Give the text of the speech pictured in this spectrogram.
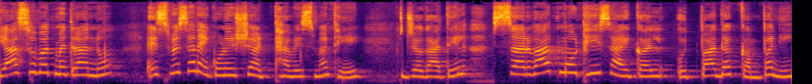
यासोबत मित्रांनो इसवी सन एकोणीसशे अठ्ठावीसमध्ये जगातील सर्वात मोठी सायकल उत्पादक कंपनी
